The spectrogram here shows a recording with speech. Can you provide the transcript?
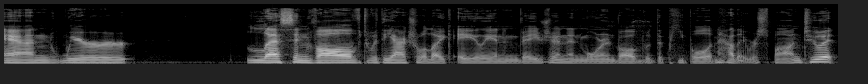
and we're less involved with the actual like alien invasion and more involved with the people and how they respond to it.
